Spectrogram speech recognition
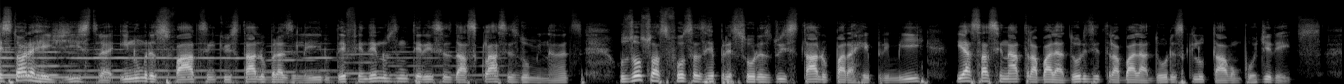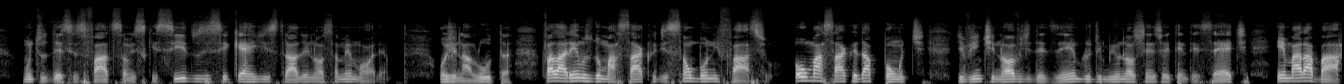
história registra inúmeros fatos em que o Estado brasileiro, defendendo os interesses das classes dominantes, usou suas forças repressoras do Estado para reprimir e assassinar trabalhadores e trabalhadoras que lutavam por direitos. Muitos desses fatos são esquecidos e sequer registrados em nossa memória. Hoje, na luta, falaremos do massacre de São Bonifácio, ou Massacre da Ponte, de 29 de dezembro de 1987, em Marabá,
